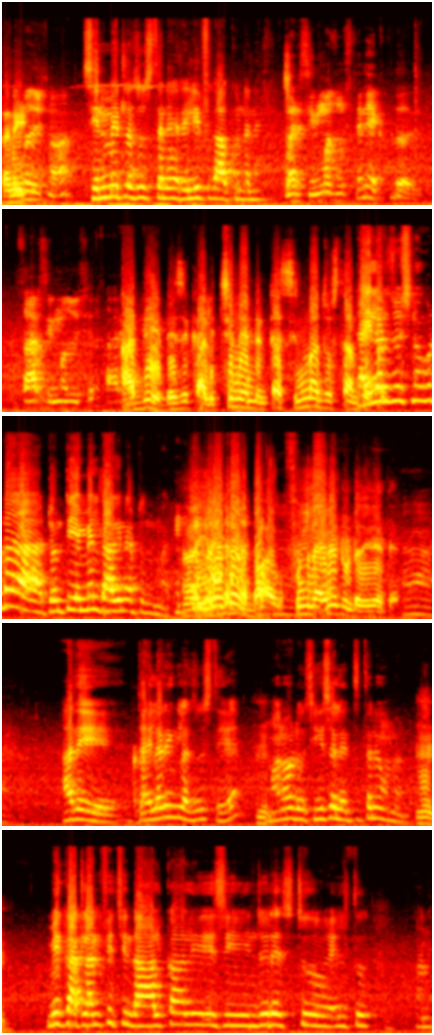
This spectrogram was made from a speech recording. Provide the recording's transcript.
కానీ సినిమా ఇట్లా చూస్తేనే రిలీఫ్ కాకుండానే. మరి సినిమా చూస్తేనే ఎక్కుతుంది అది. సార్ సినిమా చూసారు సార్ అది బేసిక్ వాళ్ళు ఇచ్చింది ఏంటంటే సినిమా చూస్తే. టైలర్ చూసినా కూడా ట్వంటీ ఎంఎల్ తాగినట్టుంది మరి. ఆ, ఇదైతే ఫుల్ తాగినట్టు ఉంటుంది ఇదైతే. ఆ, అది టైలరింగ్లో చూస్తే మనోడు సీసాలు ఎత్తుతూనే ఉన్నాడు. మీకు అట్లా అనిపించింది ఆల్కహాల్ ఇంజురీస్ టు హెల్త్ అని.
